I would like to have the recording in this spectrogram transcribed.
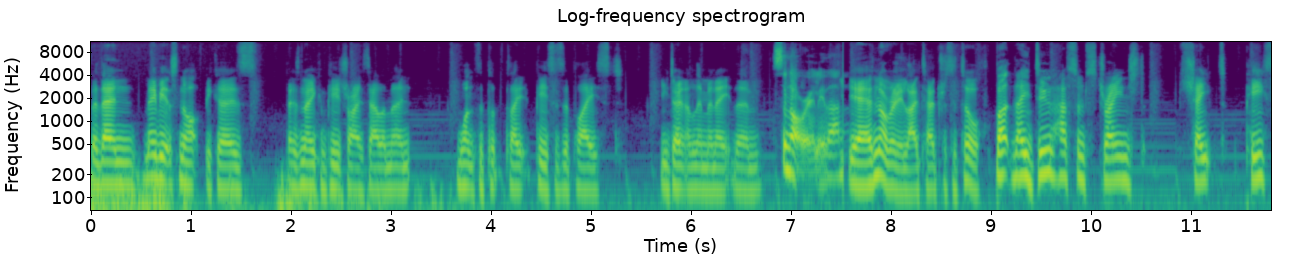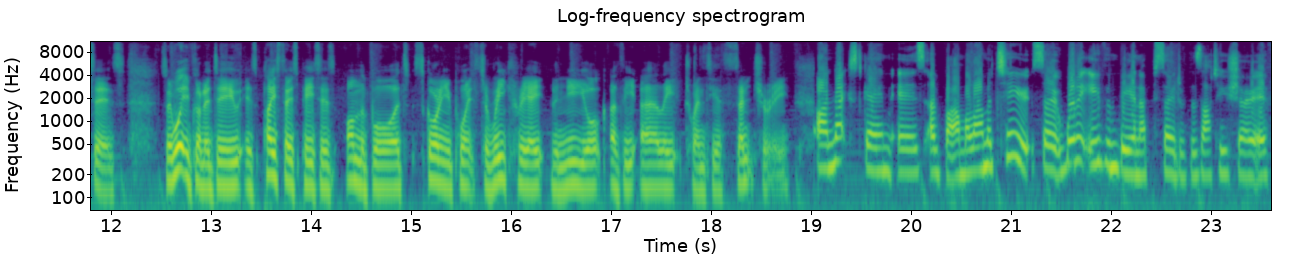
But then maybe it's not because there's no computerized element. Once the pieces are placed, you don't eliminate them. So not really then. Yeah, it's not really like Tetris at all. But they do have some strange shaped pieces. So what you've got to do is place those pieces on the board, scoring your points to recreate the New York of the early 20th century. Our next game is Obama 2. So would it even be an episode of the Zatu show if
